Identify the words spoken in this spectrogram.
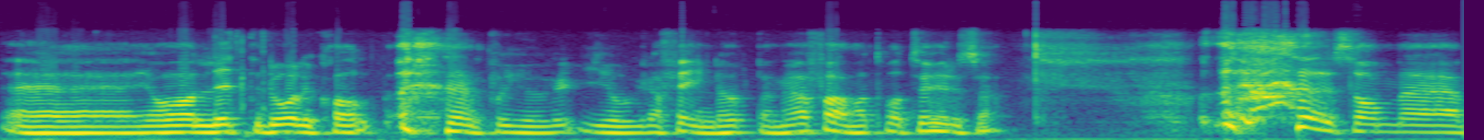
Eh, jag har lite dålig koll på geografin där uppe, men jag har för mig att det var Tyresö. som, eh,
